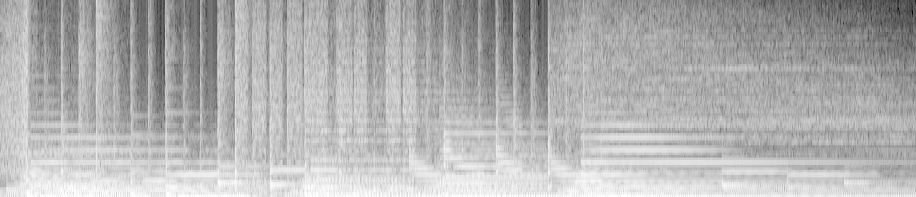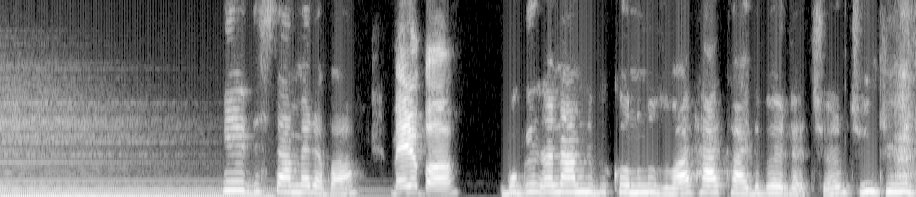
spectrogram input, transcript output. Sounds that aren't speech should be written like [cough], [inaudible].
Bir Disten merhaba. Merhaba. Bugün önemli bir konumuz var. Her kaydı böyle açıyorum çünkü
